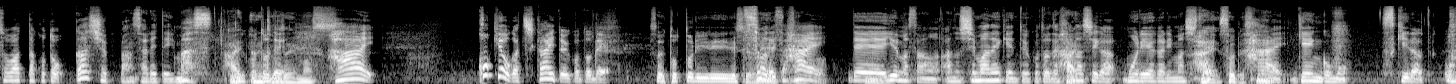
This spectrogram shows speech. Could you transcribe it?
教わったことが出版されています。ということで、はい、故郷が近いということで。そう鳥取ですよね。そうです。は。い。で、うん、ゆうまさんあの島根県ということで話が盛り上がりまして、はい、そうですね。はい、言語も好きだお好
